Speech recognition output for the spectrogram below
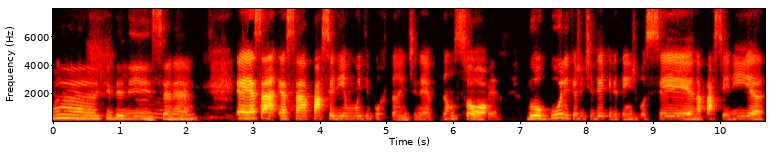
Ai, que delícia, né? É essa, essa parceria muito importante, né? Não só No orgulho que a gente vê que ele tem de você, na parceria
